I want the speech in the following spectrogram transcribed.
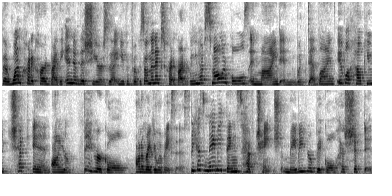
the one credit card by the end of this year so that you can focus on the next credit card, when you have smaller goals in mind and with deadlines, it will help you check in on your bigger goal on a regular basis because maybe things have changed. Maybe your big goal has shifted.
